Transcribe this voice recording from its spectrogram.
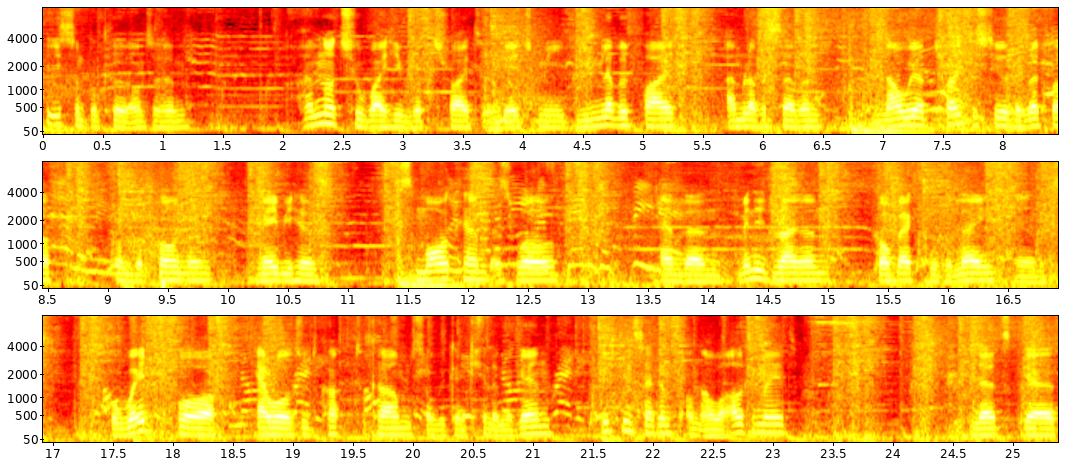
Pretty simple kill onto him. I'm not sure why he would try to engage me. Being level 5, I'm level 7. Now we are trying to steal the red buff from the opponent. Maybe his small camp as well. And then Mini Dragon, go back to the lane and wait for Errol to, co to come so we can kill him again. 15 seconds on our ultimate. Let's get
